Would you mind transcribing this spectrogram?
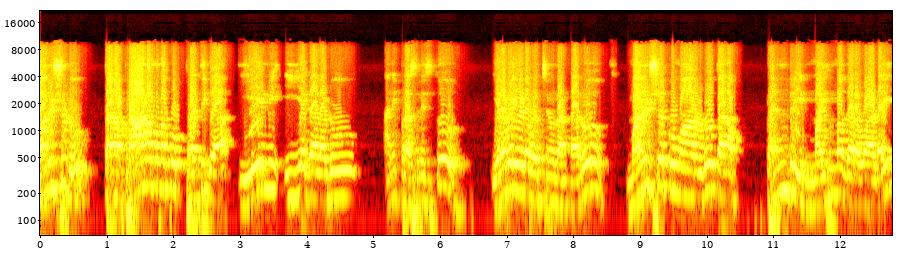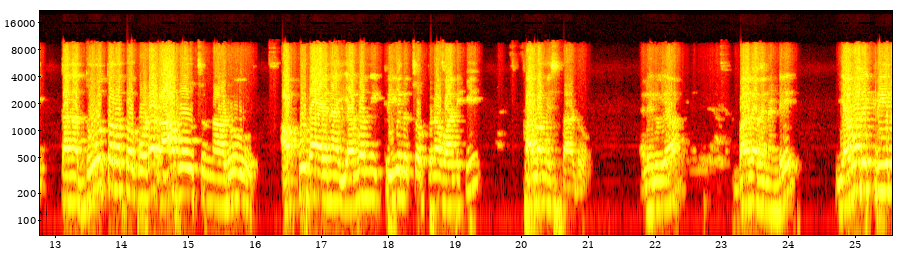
మనుషుడు తన ప్రాణమునకు ప్రతిగా ఏమి ఇయ్యగలడు అని ప్రశ్నిస్తూ ఇరవై ఏడవ వచనంలో అంటారు మనుష్య కుమారుడు తన తండ్రి మహిమ గలవాడై తన దూతలతో కూడా రాబోచున్నాడు. అప్పుడు ఆయన ఎవరిని క్రియలు చొప్పున వానికి ఫలమిస్తాడు. అలెలుయా బాగా వినండి. ఎవరి క్రియల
